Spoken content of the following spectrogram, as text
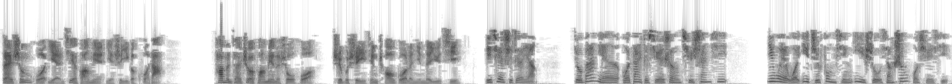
在生活眼界方面也是一个扩大。他们在这方面的收获是不是已经超过了您的预期？的确是这样。九八年，我带着学生去山西，因为我一直奉行艺术向生活学习，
